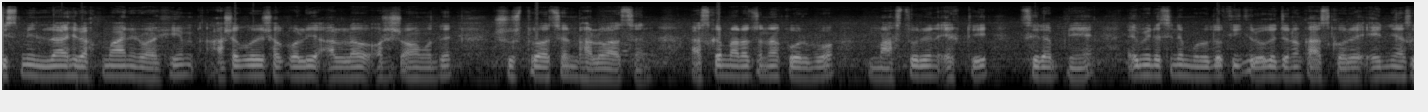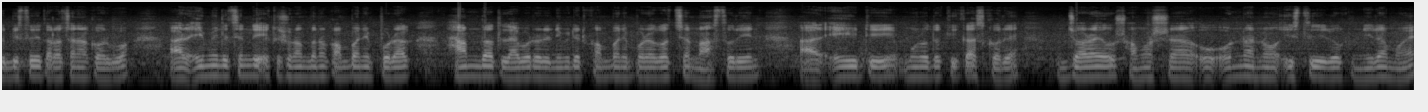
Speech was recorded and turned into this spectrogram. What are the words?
বিসমিল্লাহ রহমান রহিম আশা করি সকলেই আল্লাহ অশেষ সহমতে সুস্থ আছেন, ভালো আছেন। আজকে আমরা আলোচনা করব মাস্তুরিন একটি সিরাপ নিয়ে। এই মেডিসিনে মূলত কী কী রোগের জন্য কাজ করে, এই নিয়ে আজকে বিস্তারিত আলোচনা করব। আর এই মেডিসিনটি একটি সুনামধন্য কোম্পানির প্রোডাক্ট, হামদত ল্যাবরেটরি লিমিটেড কোম্পানির প্রোডাক্ট হচ্ছে মাস্তুরিন। আর এইটি মূলত কী কাজ করে, জরায়ু সমস্যা ও অন্যান্য স্ত্রী রোগ নিরাময়ে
